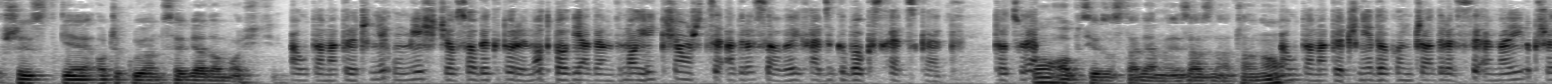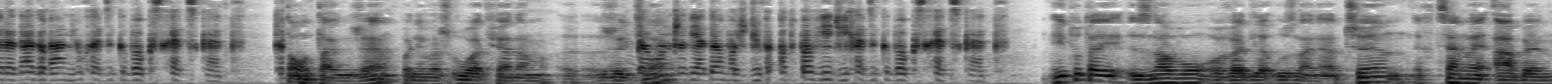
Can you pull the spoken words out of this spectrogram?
wszystkie oczekujące wiadomości. Automatycznie umieść osoby, którym odpowiadam w mojej książce adresowej. To co Tą opcję zostawiamy zaznaczoną. automatycznie dokończ adresy e-mail przy redagowaniu. To Tą także, ponieważ ułatwia nam e, życie. dołącz wiadomość w odpowiedzi Headset. I tutaj znowu wedle uznania, czy chcemy, aby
